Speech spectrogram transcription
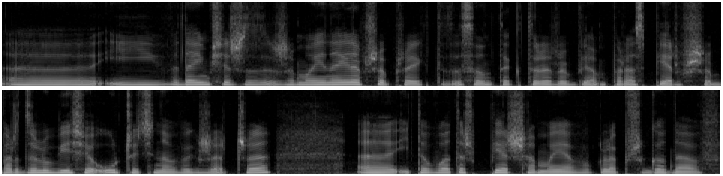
e, i wydaje mi się, że, że, moje najlepsze projekty to są te, które robiłam po raz pierwszy. Bardzo lubię się uczyć nowych rzeczy i to była też pierwsza moja w ogóle przygoda w,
